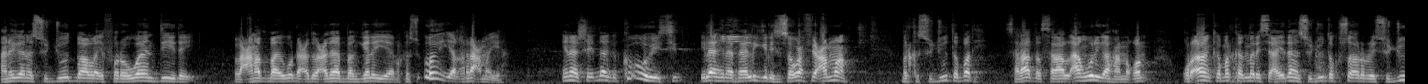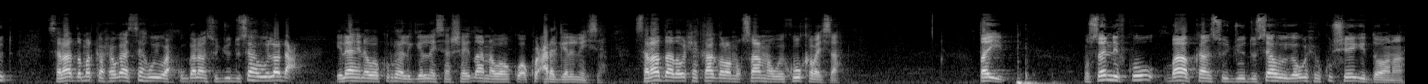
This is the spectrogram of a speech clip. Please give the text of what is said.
anigana sujuud baa la ifaro waan diiday. Lacnad baa igu dhacdo cadaab baan gelaya markaasu ooy iyo inaad shaydaanka ka oohaysid ilaahayna raalligelisid soo wax fiican maa marka sujuudda badi salaada salaad la'aan weligaa ha noqon. Qur'aanka markaad maraysa ayadaha sujuudda ku soo aroray sujuud. Salaada marka xoogaa sahwi wax ku galaan sujuudu sahwi la dhac. Ilaahayna waa ku raaligelinaysaa shaydaanna waa ku caragelinaysaa salaadaada wixii kaa galoo nuqsaanna way kuu kabaysaa. Ayib musanifku baabkan sujuudu sahwiga wuxuu ku sheegi doonaa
